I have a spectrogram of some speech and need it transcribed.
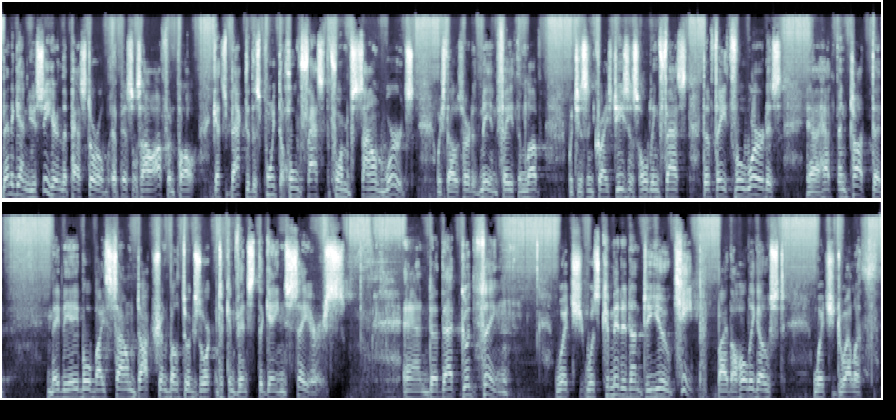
then again, you see here in the pastoral epistles how often Paul gets back to this point to hold fast the form of sound words, which thou hast heard of me in faith and love, which is in Christ Jesus, holding fast the faithful word, as uh, hath been taught, that may be able by sound doctrine both to exhort and to convince the gainsayers. And uh, that good thing which was committed unto you, keep by the Holy Ghost which dwelleth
